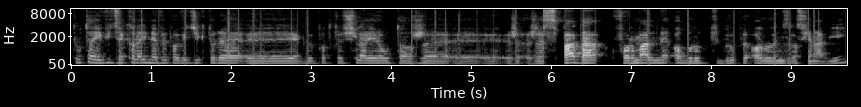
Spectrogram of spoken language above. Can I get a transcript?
Tutaj widzę kolejne wypowiedzi, które e, jakby podkreślają to, że, e, że, że spada formalny obrót grupy Orlen z Rosjanami.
